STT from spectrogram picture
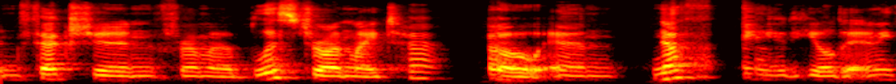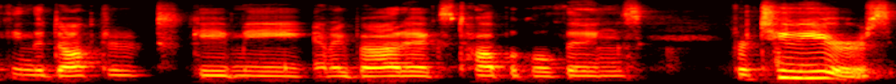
infection from a blister on my toe. And nothing had healed it. Anything the doctor gave me, antibiotics, topical things, for two years.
